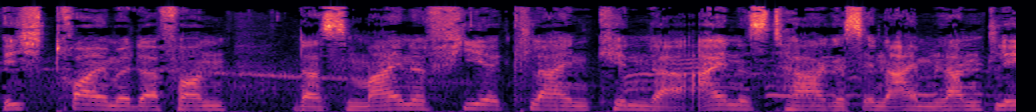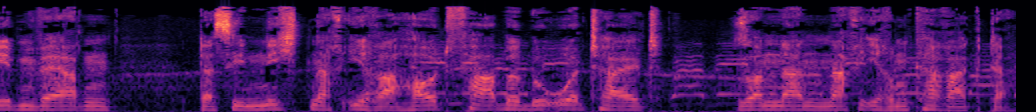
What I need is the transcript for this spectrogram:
Ich träume davon, dass meine vier kleinen Kinder eines Tages in einem Land leben werden, das sie nicht nach ihrer Hautfarbe beurteilt, sondern nach ihrem Charakter.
